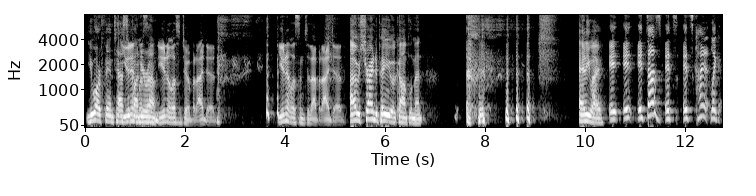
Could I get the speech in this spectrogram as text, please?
You are fantastic You on listen. your own. You didn't listen to it, but I did. you didn't listen to that, but I did. I was trying to pay you a compliment. anyway, It it it does. It's it's kind of like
